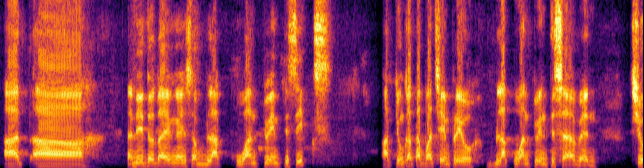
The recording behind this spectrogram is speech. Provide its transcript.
at ah nandito tayo ngayon sa Block 126 at yung katapat siyempre yung Block 127. So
